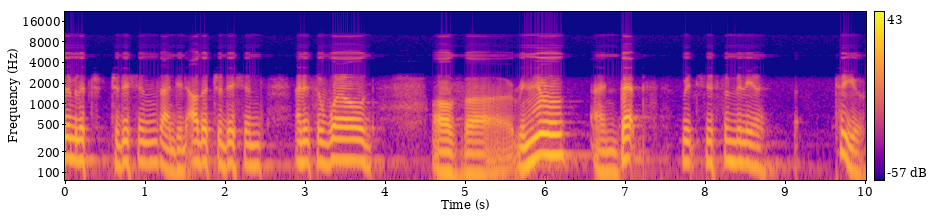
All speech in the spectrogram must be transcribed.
similar tr- traditions and in other traditions, and it's a world of uh, renewal and depth which is familiar to you.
